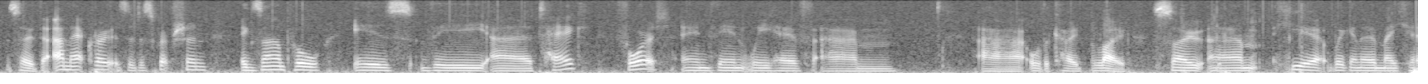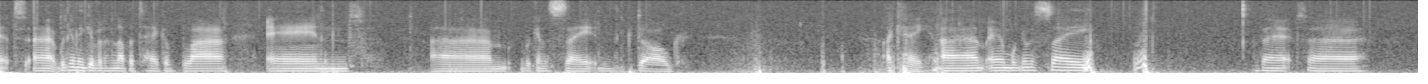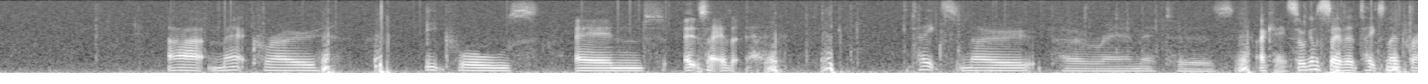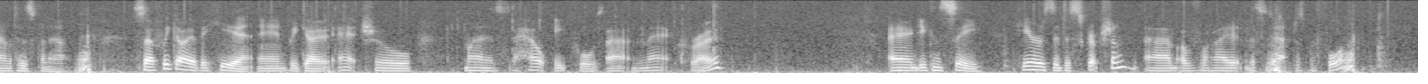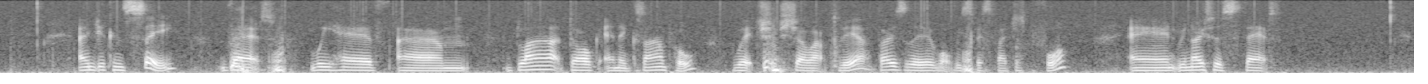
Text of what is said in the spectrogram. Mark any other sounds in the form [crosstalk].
so the a macro is the description, example is the uh, tag for it, and then we have um, uh, all the code below. So um, here we're going to make it, uh, we're going to give it another tag of blah, and um, we're going to say dog. Okay, um, and we're going to say that uh, macro equals and it's like it takes no parameters. Okay, so we're going to say that it takes no parameters for now. So if we go over here and we go actual minus help equals uh, macro, and you can see here is the description um, of what I listed out just before, and you can see that we have um, blah, dog, and example, which show up there. Those are what we specified just before. And we notice that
